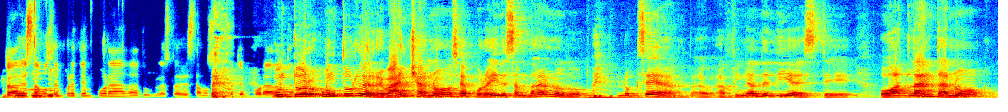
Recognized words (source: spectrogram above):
Todavía estamos en pretemporada, Douglas, todavía estamos en pretemporada. un, tour, un tour de revancha, ¿no? O sea, por ahí de Sam Darnold, o lo que sea, a, a final del día, este, o Atlanta, ¿no?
